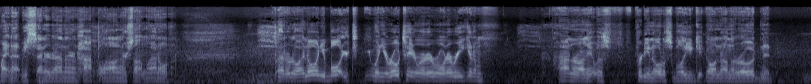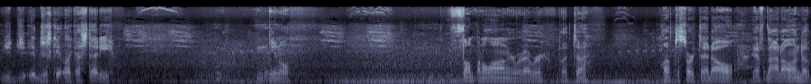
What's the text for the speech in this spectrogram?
might not be centered on there and hopped along or something. I don't. I don't know. I know when you bolt your when you rotate or whatever, whenever you get them on wrong, it was pretty noticeable. You get going down the road and it you it just get like a steady, you know, thumping along or whatever. But uh, I'll have to sort that out. If not, I'll end up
